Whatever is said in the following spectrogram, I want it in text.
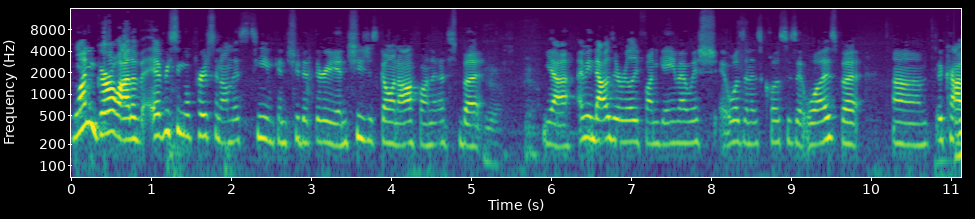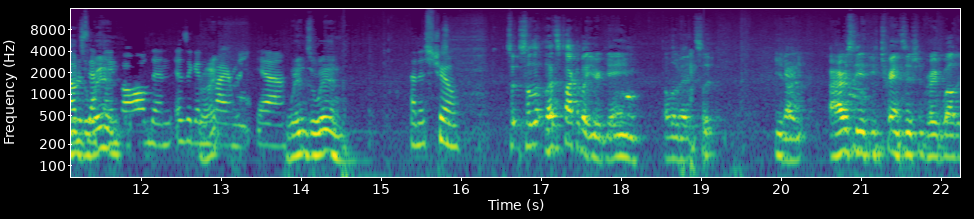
one girl out of every single person on this team can shoot a three and she's just going off on us but Yeah. Yeah. yeah i mean that was a really fun game i wish it wasn't as close as it was but um, the crowd Win's was a win. definitely involved and it was a good Right. environment yeah Wins a win. that is true So, so let- let's talk about your game a little bit. So, you know, obviously you transitioned very well to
